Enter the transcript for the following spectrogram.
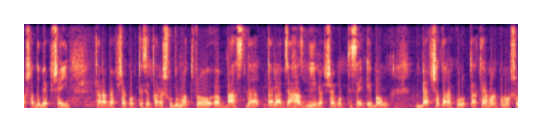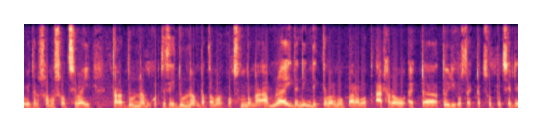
অসাধু ব্যবসায়ী, তারা ব্যবসা করতেছে। তারা শুধুমাত্র বাস না, তারা জাহাজ নিয়ে ব্যবসা করতেছে এবং ব্যবসা তারা করুক, তাতে আমার কোনো অসুবিধা সমস্যা হচ্ছে ভাই, তারা দুর্নাম করতেছে। এই দুর্নামটা তো আমার পছন্দ না। আমরা ইদানিং দেখতে পারব পারাবত আঠারো একটা তৈরি করছে একটা ছোট্ট ছেলে।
